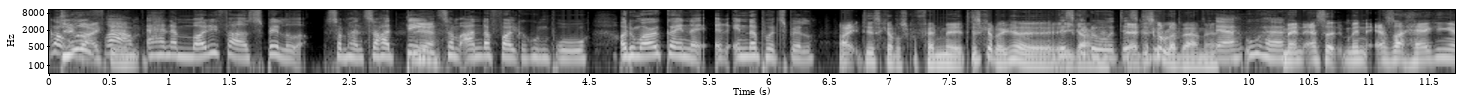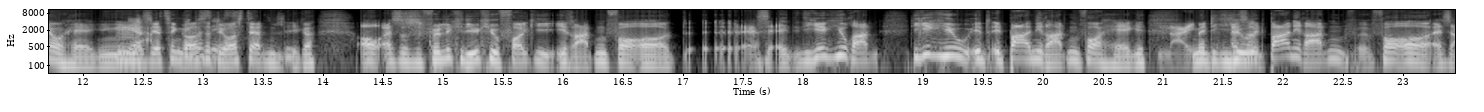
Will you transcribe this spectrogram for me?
går ud fra, ind. at han har modified spillet, som han så har delt, Ja. som andre folk har kunnet bruge. Og du må jo ikke gå ind og ændre på et spil. Nej, det skal du sgu fandme... Det skal du ikke have Det i skal gang du- med. det ja, skal det skal du- lade være med. Ja, uha. Men altså, men altså, hacking er jo hacking. Mm. Mm. Ja, Altså, jeg tænker også, at det er præcis. også der, den ligger. Og altså, selvfølgelig kan de jo ikke hive folk i, i retten for at... Øh, altså, de kan ikke hive, retten, de kan ikke hive et, et barn i retten for at hacke. Nej, Men de kan hive altså- altså, et barn i retten for at... Altså,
